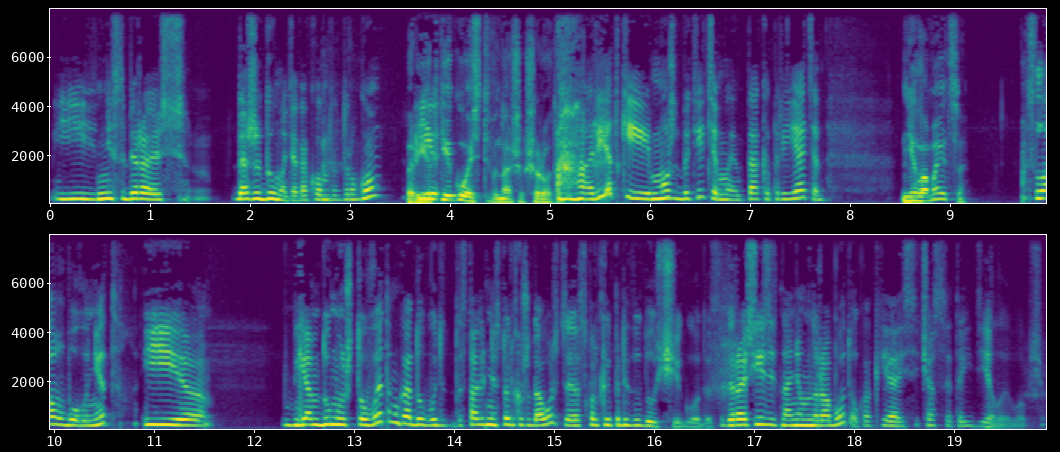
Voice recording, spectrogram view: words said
и не собираюсь даже думать о каком-то другом. Редкий и... гость в наших широтах. Редкий, может быть, этим и так и приятен. Не ломается? Слава богу, нет. И я думаю, что в этом году будет доставлять мне столько же удовольствия, сколько и предыдущие годы. Собираюсь ездить на нем на работу, как я и сейчас это и делаю, в общем.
